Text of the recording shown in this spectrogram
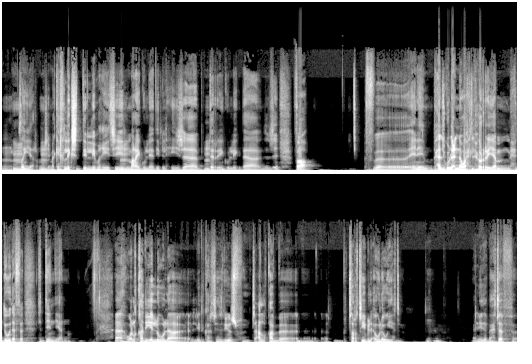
مزير فهمتي؟ ما كيخليكش دير اللي بغيتي. المرأة يقول لها ديري الحجاب. الدري يقول لك دا ف يعني بحال تقول عندنا واحد الحرية محدودة في, في الدين ديالنا. آه هو القضية الأولى اللي ذكرتها يوسف متعلقة بترتيب الأولويات. يعني دابا حتى في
